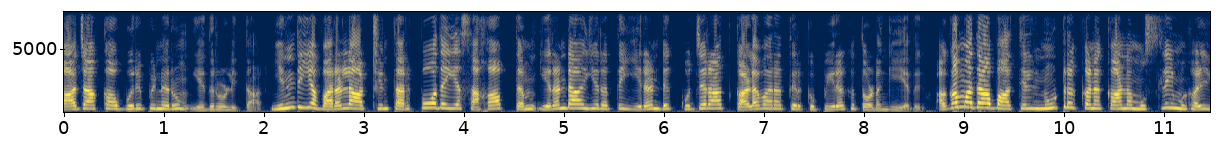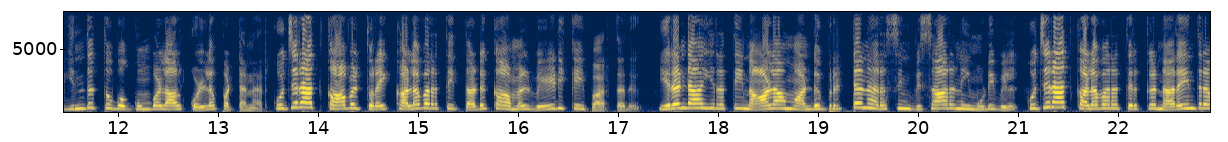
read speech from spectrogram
பாஜக உறுப்பினரும் எதிரொலித்தார். இந்திய வரலாற்றின் தற்போதைய சகாப்தம் இரண்டாயிரத்தி இரண்டு குஜராத் கலவரத்திற்கு பிறகு தொடங்கியது. அகமதாபாத்தில் நூற்றுக்கணக்கான முஸ்லிம்கள் இந்துத்துவ கும்பலால் கொல்லப்பட்டனர். குஜராத் காவல்துறை கலவரத்தை தடுக்காமல் வேடிக்கை பார்த்தது. இரண்டாயிரத்தி நாலாம் ஆண்டு பிரிட்டன் அரசின் விசாரணை முடிவில் குஜராத் கலவரத்திற்கு நரேந்திர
